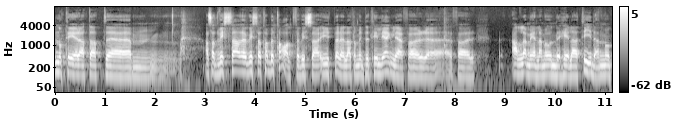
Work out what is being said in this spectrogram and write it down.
noterat att eh, Alltså att vissa, vissa tar betalt för vissa ytor eller att de inte är tillgängliga för, eh, för alla medlemmar under hela tiden. Mot,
